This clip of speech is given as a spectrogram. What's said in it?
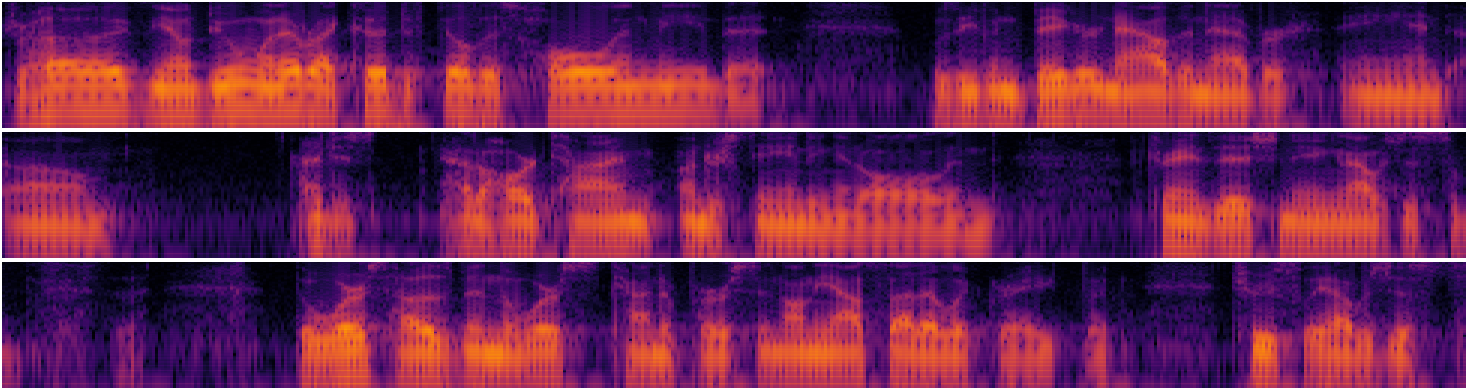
drugs, you know, doing whatever I could to fill this hole in me that was even bigger now than ever. And um, I just had a hard time understanding it all and transitioning. And I was just the worst husband, the worst kind of person. On the outside, I looked great, but truthfully, I was just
